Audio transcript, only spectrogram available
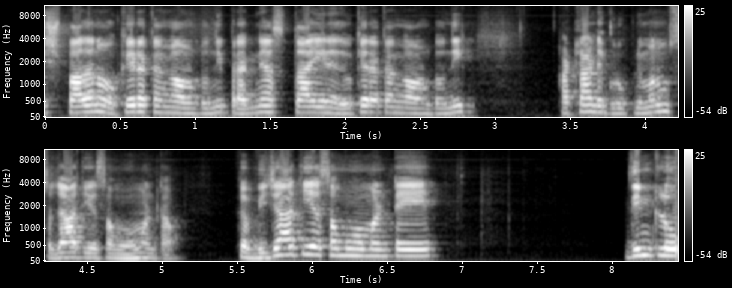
నిష్పాదన ఒకే రకంగా ఉంటుంది. ప్రజ్ఞా స్థాయి అనేది ఒకే రకంగా ఉంటుంది. అట్లాంటి గ్రూప్ని మనం సజాతీయ సమూహం అంటాం. ఇక విజాతీయ సమూహం అంటే దీంట్లో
